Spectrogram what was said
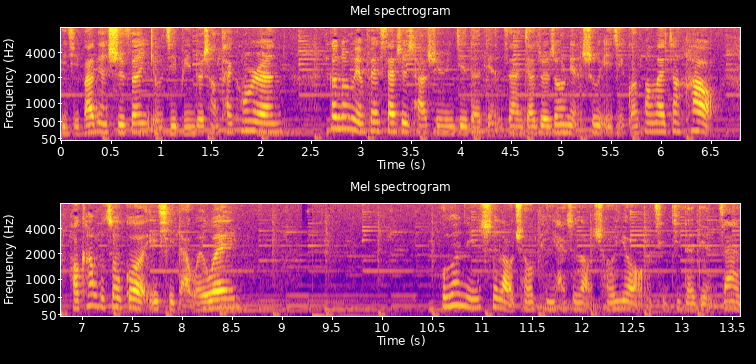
以及八点十分游击兵对上太空人。更多免费赛事查询，记得点赞加追踪脸书以及官方赖账号，好看不错过，一起打微微。无论您是老球皮还是老球友，请记得点赞、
